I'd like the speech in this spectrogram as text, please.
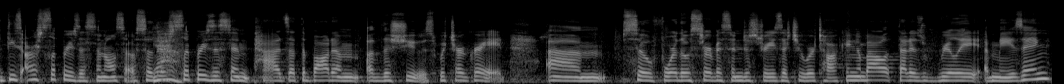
these are slip resistant also. So yeah. there's slip resistant pads at the bottom of the shoes, which are great. Um, so for those service industries that you were talking about, that is really amazing.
